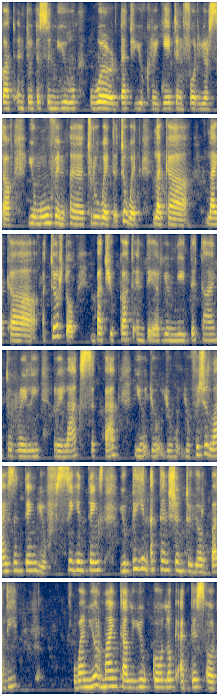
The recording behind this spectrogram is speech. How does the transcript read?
get into this new world that you creating for yourself. You moving uh, through it to it like a like a, a, turtle, but you got in there. You need the time to really relax, sit back. You you you you visualizing things, you seeing things, you paying attention to your body when your mind tell you go look at this or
